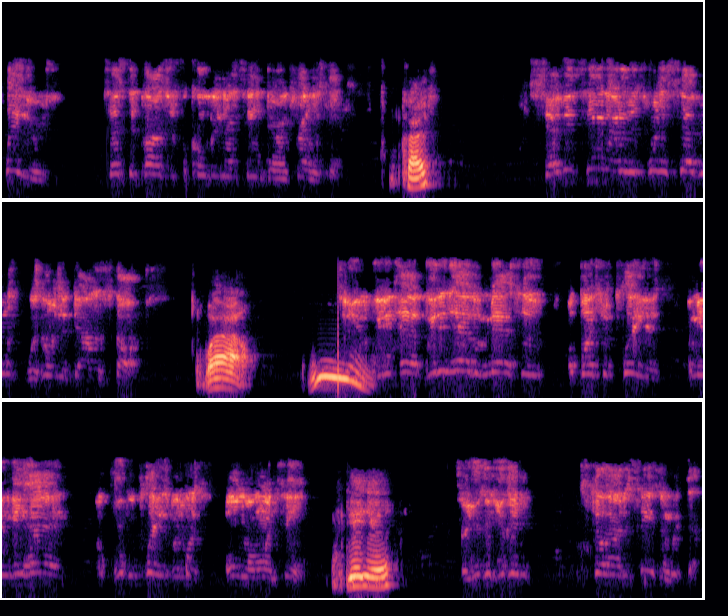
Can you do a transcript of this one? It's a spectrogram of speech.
players tested positive for COVID 19 during training camp. Okay. 17 out of the 27 was on the Dallas Stars. Wow. Woo. We didn't have we didn't have a massive a bunch of players. I mean, we had a group of players, but it was all on one team. Yeah, yeah. So you can you can still have a season with that.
